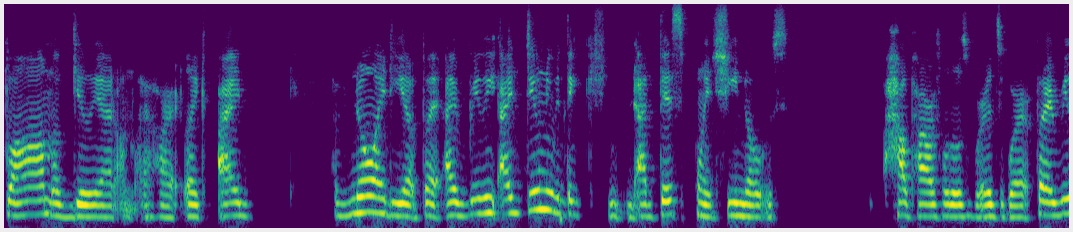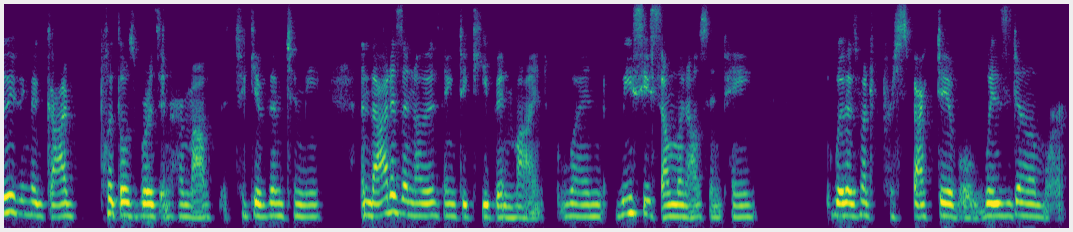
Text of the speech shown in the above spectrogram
balm of gilead on my heart. Like i have no idea but i really i don't even think she, at this point she knows how powerful those words were but i really think that god put those words in her mouth to give them to me. And that is another thing to keep in mind. When we see someone else in pain with as much perspective or wisdom or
